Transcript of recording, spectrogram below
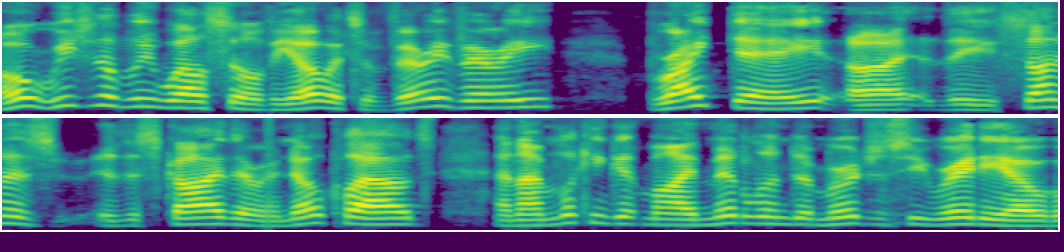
Oh, reasonably well, Silvio. It's a very, very bright day. Uh, the sun is in the sky. There are no clouds, and I'm looking at my Midland emergency radio,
